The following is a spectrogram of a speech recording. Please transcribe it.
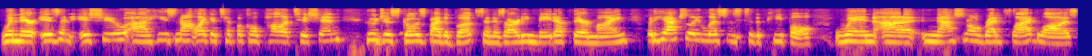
When there is an issue, uh, he's not like a typical politician who just goes by the books and has already made up their mind, but he actually listens to the people. When uh, national red flag laws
